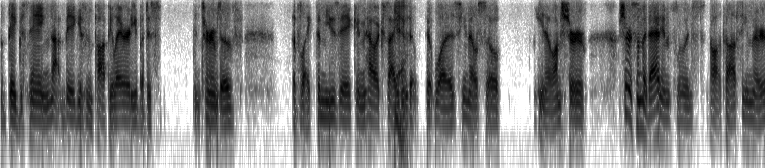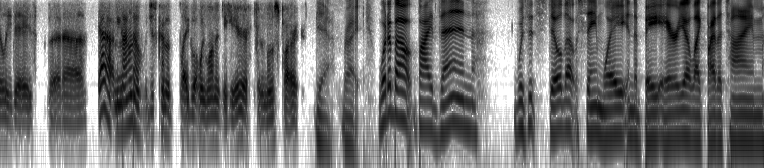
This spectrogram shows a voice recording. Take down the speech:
a big thing. Not big as in popularity, but just in terms of of like the music and how exciting Yeah. it, it was. You know, so you know, I'm sure sure some of that influenced autopsy in the early days. But uh, yeah, I mean, I don't know. We just kind of played what we wanted to hear for the most part. Yeah, right. What about by then? Was it still that same way in the Bay Area? Like by the time,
